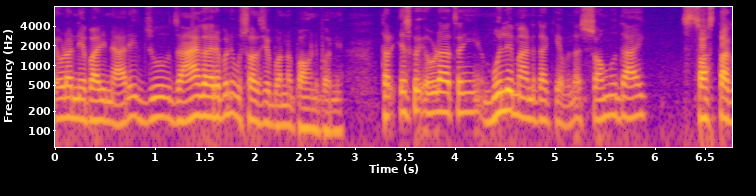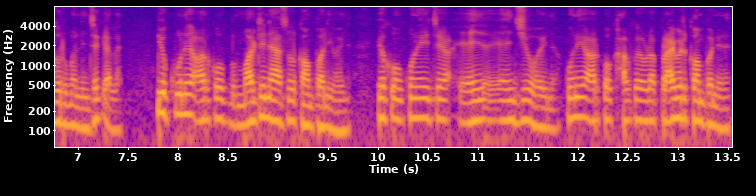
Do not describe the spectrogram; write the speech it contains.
एउटा नेपाली नागरिक जो जहाँ गएर पनि ऊ सदस्य बन्न पाउनु पर्ने तर यसको एउटा चाहिँ मूल्य मान्यता के भन्दा सामुदायिक संस्थाको रूपमा लिन्छ कि यसलाई। यो कुनै अर्को मल्टिनेसनल कम्पनी होइन। यो कुनै चाहिँ एनजिओ होइन कुनै अर्को खालको एउटा प्राइभेट कम्पनी होइन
